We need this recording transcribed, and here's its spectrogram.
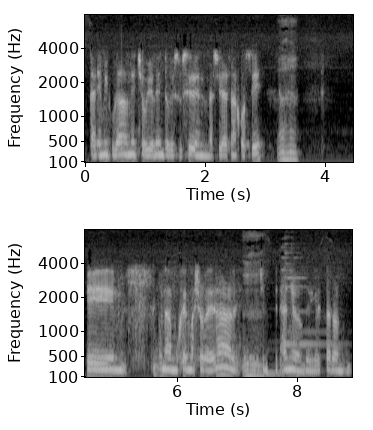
estarían vinculadas a un hecho violento que sucede en la ciudad de San José. Eh, una mujer mayor de edad, de Ujú. 83 años, ingresaron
